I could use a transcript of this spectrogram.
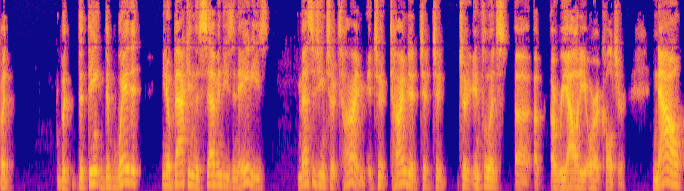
but but the thing, the way that you know, back in the '70s and '80s, messaging took time. It took time to to to to influence uh, a, a reality or a culture. Now,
